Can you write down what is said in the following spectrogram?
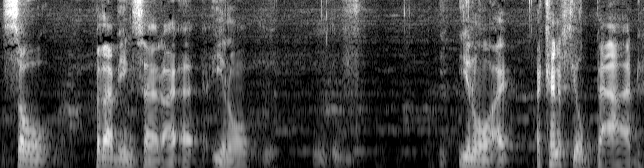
so, but that being said, I, I you know, you know, I I kind of feel bad.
